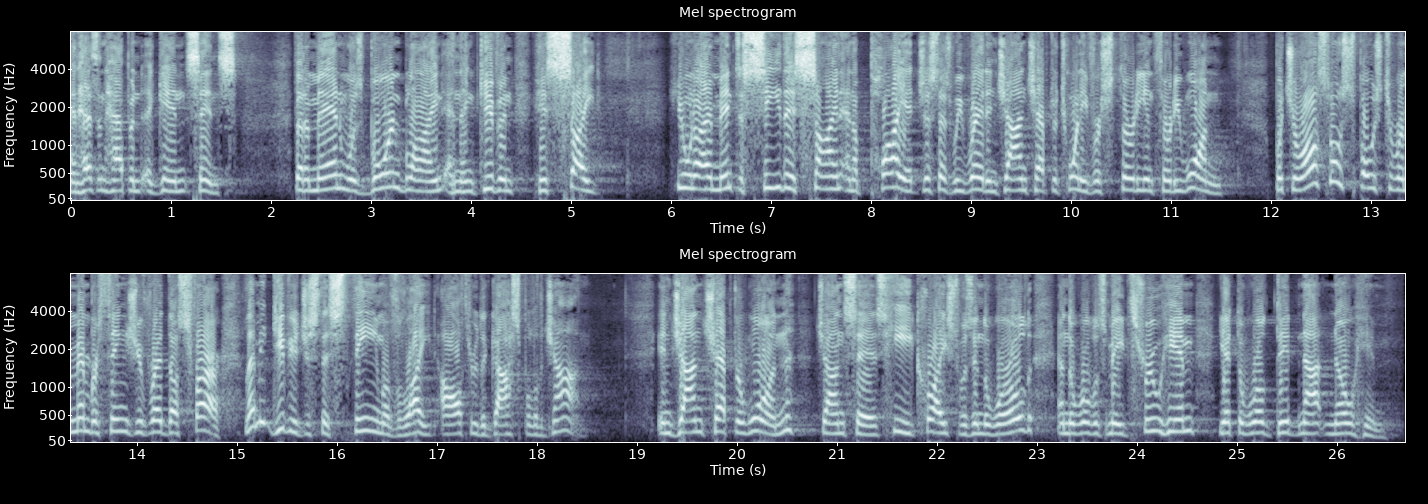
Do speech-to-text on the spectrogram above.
and hasn't happened again since. That a man was born blind and then given his sight. You and I are meant to see this sign and apply it just as we read in John chapter 20, verse 30 and 31. But you're also supposed to remember things you've read thus far. Let me give you just this theme of light all through the Gospel of John. In John chapter 1, John says, He, Christ, was in the world, and the world was made through him, yet the world did not know him.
